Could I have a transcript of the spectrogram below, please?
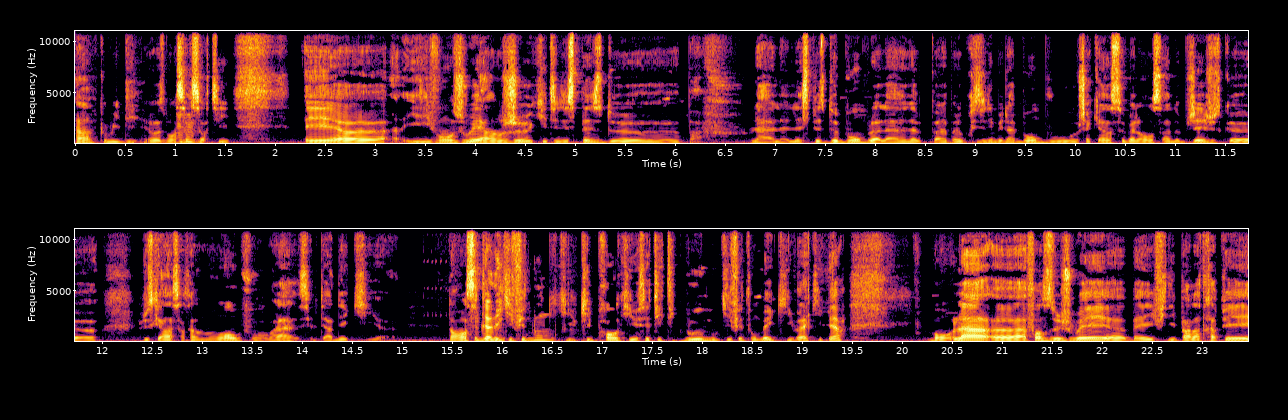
Hein, comme il dit, heureusement, c'est Mhm. ressorti. Et euh, ils vont jouer à un jeu qui est une espèce de. bah, l'espèce de bombe, la, la, la- pas la balle prisonnier, mais la bombe où chacun se balance un objet euh, jusqu'à un certain moment pour, voilà, c'est le dernier qui. euh, Non, c'est le dernier qui fait, qui, qui prend, qui c'est tic tic boom ou qui fait tomber, qui voilà, qui perd. Bon, là, euh, à force de jouer, euh, bah, il finit par l'attraper et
